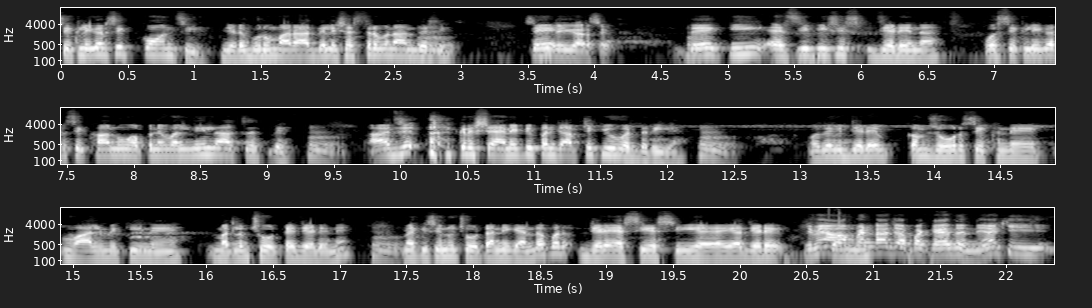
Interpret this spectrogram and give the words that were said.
ਸਿੱਖ ਲੀਗਰ ਸਿੱਖ ਕੌਣ ਸੀ? ਜਿਹੜੇ ਗੁਰੂ ਮਹਾਰਾਜ ਦੇ ਲਈ ਸ਼ਸਤਰ ਬਣਾਉਂਦੇ ਸੀ। ਤੇ ਚੰਡੀਗੜ੍ਹ ਸਿੱਖ। ਤੇ ਕੀ ਐਸਜੀਪੀਸੀ ਜਿਹੜੇ ਨੇ ਉਹ ਸਿੱਖ ਲੀਗਰ ਸਿੱਖਾਂ ਨੂੰ ਆਪਣੇ ਵੱਲ ਨਹੀਂ ਲਾ ਸਕਦੇ। ਅੱਜ ਕ੍ਰਿਸਚੀਅਨਿਟੀ ਪੰਜਾਬ 'ਚ ਕਿਉਂ ਵੱਧ ਰਹੀ ਹੈ? ਉਹਦੇ ਵਿੱਚ ਜਿਹੜੇ ਕਮਜ਼ੋਰ ਸਿੱਖ ਨੇ ਵਾਲਮੀਕੀ ਨੇ ਮਤਲਬ ਛੋਟੇ ਜਿਹੜੇ ਨੇ ਮੈਂ ਕਿਸੇ ਨੂੰ ਛੋਟਾ ਨਹੀਂ ਕਹਿੰਦਾ ਪਰ ਜਿਹੜੇ ਐਸਸੀ ਐਸਟੀ ਹੈ ਜਾਂ ਜਿਹੜੇ ਜਿਵੇਂ ਕਮ- ਪਿੰਡਾਂ 'ਚ ਆਪਾਂ ਕਹਿ ਦਿੰਦੇ ਆ ਕਿ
